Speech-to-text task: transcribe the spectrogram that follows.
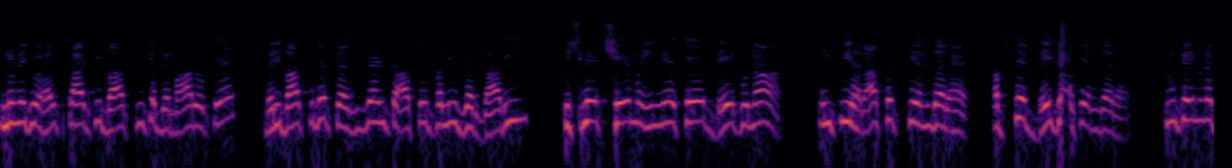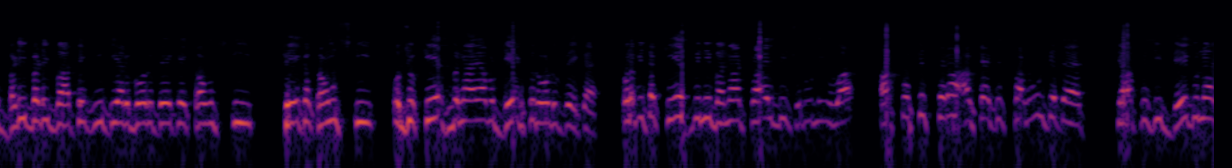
انہوں نے جو ہیلتھ کارڈ کی بات کی کہ بیمار ہوتے ہیں، میری بات سنیں، پریزیڈنٹ آصف علی زرداری پچھلے چھ مہینے سے بے گناہ ان کی حراست کے اندر ہیں، اب سے بیجا کے اندر ہیں۔ کیونکہ انہوں نے بڑی بڑی باتیں کی تھی، اربوں روپے کے اکاؤنٹس کی فیک اکاؤنٹس کی، اور جو کیس بنایا وہ ڈیڑھ کروڑ روپے کا ہے۔ اور ابھی تک کیس بھی نہیں بنا ٹرائل بھی شروع نہیں ہوا۔ آپ کو کس طرح حق ہے کس قانون کے تحت کہ آپ کسی بے گناہ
